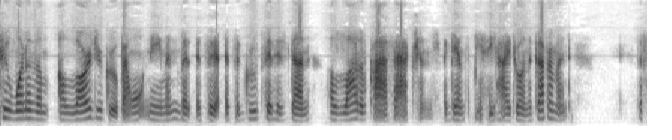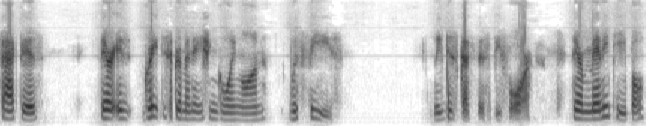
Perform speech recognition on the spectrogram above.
to one of them, a larger group. I won't name it, but it's a it's a group that has done a lot of class actions against BC Hydro and the government. The fact is, there is great discrimination going on with fees. We've discussed this before. There are many people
